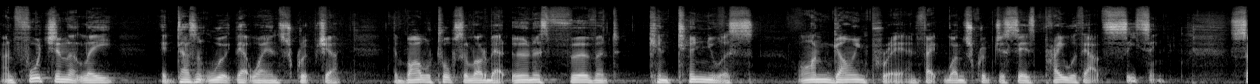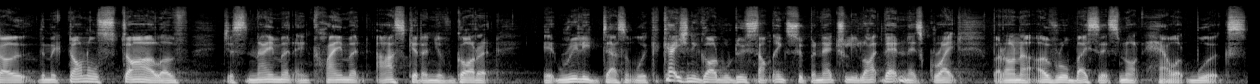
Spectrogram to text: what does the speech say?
Unfortunately, it doesn't work that way in Scripture. The Bible talks a lot about earnest, fervent, continuous, ongoing prayer. In fact, one scripture says, pray without ceasing. So the McDonald's style of just name it and claim it, ask it, and you've got it it really doesn't work. Occasionally, God will do something supernaturally like that, and that's great, but on an overall basis, that's not how it works.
